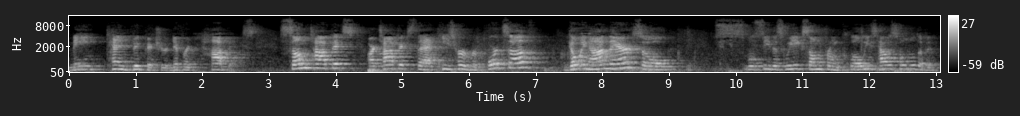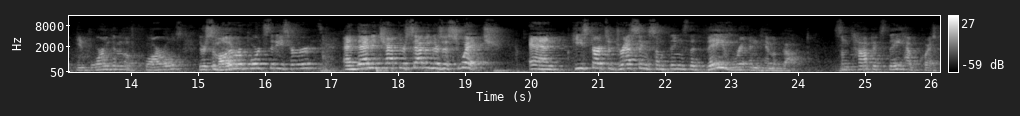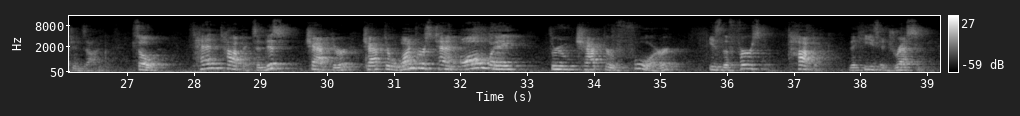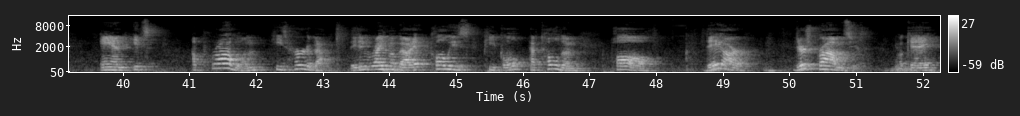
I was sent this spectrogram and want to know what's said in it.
main, 10 big picture different topics. Some topics are topics that he's heard reports of going on there. So we'll see this week. Some from Chloe's household have informed him of quarrels. There's some other reports that he's heard. And then in chapter 7, there's a switch. And he starts addressing some things that they've written him about, some topics they have questions on. So, 10 topics. In this chapter, chapter 1, verse 10, all the way through chapter 4, is the first topic that he's addressing. And it's a problem he's heard about. They didn't write him about it. Chloe's people have told him, Paul, they are, there's problems here, okay?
